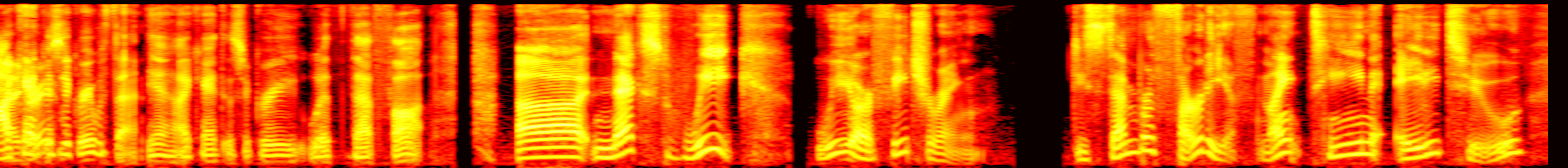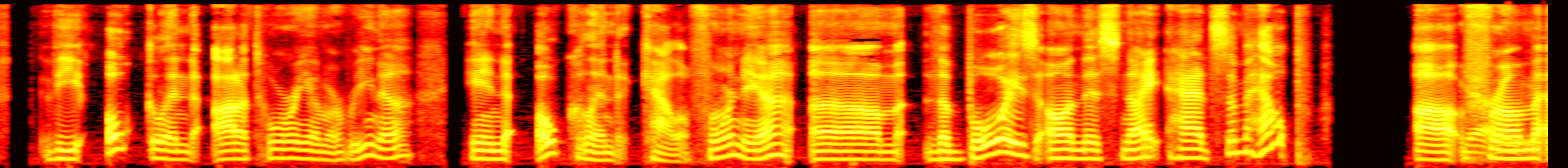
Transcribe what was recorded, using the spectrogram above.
I, I can't agree. disagree with that. Yeah, I can't disagree with that thought. Uh, next week we are featuring December 30th, 1982, the Oakland Auditorium Arena in Oakland, California. Um, the boys on this night had some help uh, Yeah, oh, from yeah.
